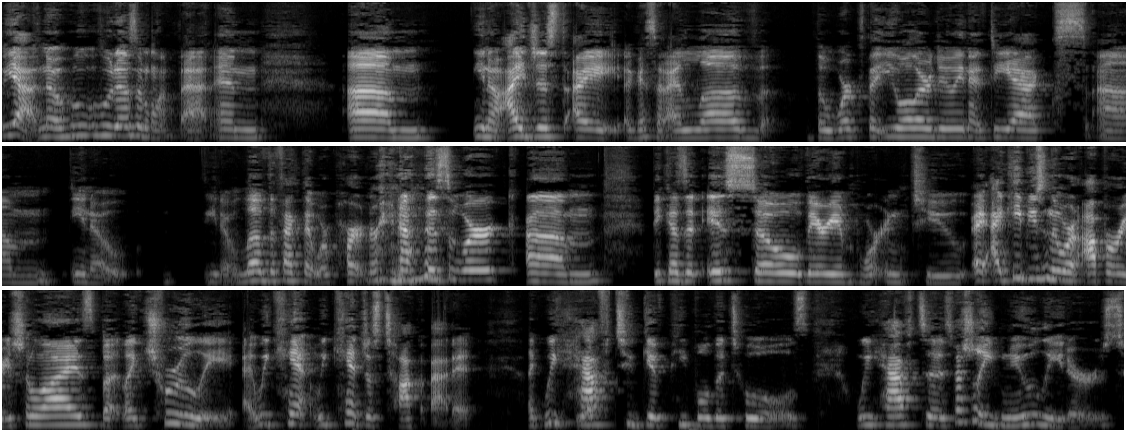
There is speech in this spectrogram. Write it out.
Yeah, no, who who doesn't want that? And um, you know, I just I like I said, I love the work that you all are doing at DX. Um, you know, you know, love the fact that we're partnering on this work. Um, because it is so very important to I, I, keep using the word operationalize but like truly we can't we can't just talk about it like we have yeah. to give people the tools we have to especially new leaders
